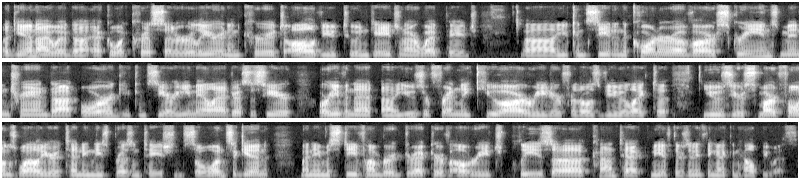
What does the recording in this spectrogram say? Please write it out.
again, I would uh, echo what Chris said earlier and encourage all of you to engage in our webpage. Uh, you can see it in the corner of our screens, minntran.org. You can see our email addresses here, or even that uh, user-friendly QR reader for those of you who like to use your smartphones while you're attending these presentations. So once again, my name is Steve Humberg, Director of Outreach. Please uh, contact me if there's anything I can help you with.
